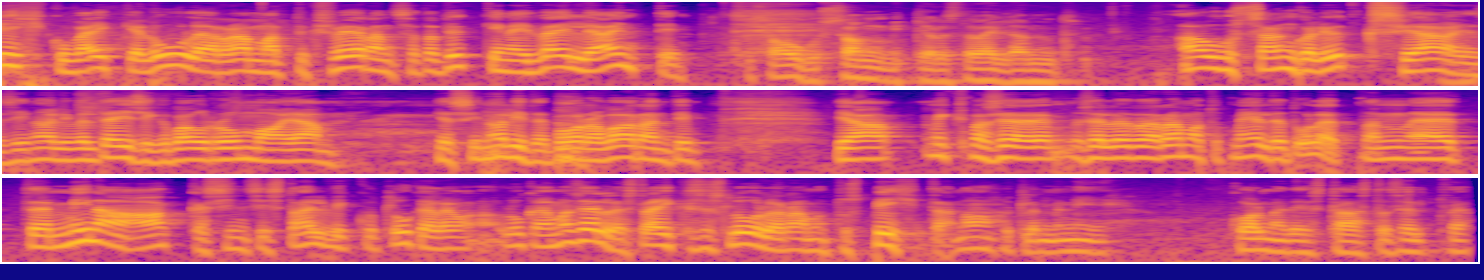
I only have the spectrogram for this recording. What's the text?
pihku, väike luuleraamat, üks veerandsada tükki neid välja anti. kas August Sangmik ei ole seda välja andnud? August Sang oli üks ja, ja siin oli veel teisigi, Paul Rummo ja kes siin oli, Debora Vaarandi ja miks ma see, selle raamatut meelde tuletan, et mina hakkasin siis Talvikut lugema, lugema sellest väikesest luuleraamatust pihta, noh, ütleme nii, kolmeteistaastaselt või.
